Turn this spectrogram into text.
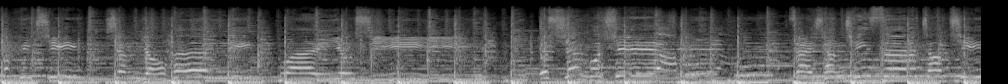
发脾气，想要和你玩游戏。多想过去啊。在唱青涩的潮起，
